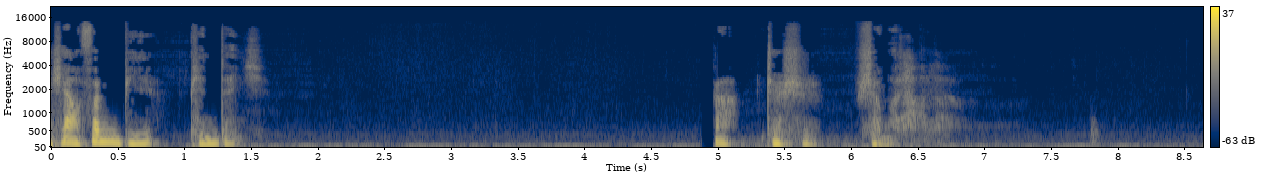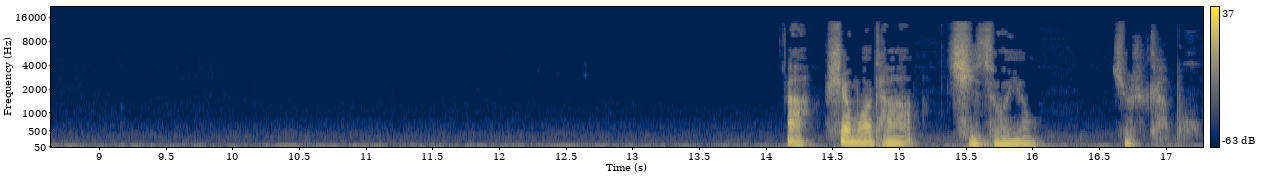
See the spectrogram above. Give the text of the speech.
下分别，平等心啊，这是什么塔了？啊，什么它起作用，就是看破，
